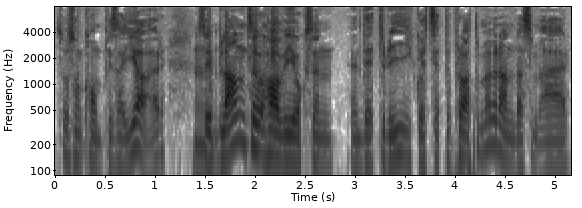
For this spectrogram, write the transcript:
så som kompisar gör. Så Mm. ibland så har vi också en, en retorik och ett sätt att prata med varandra som är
